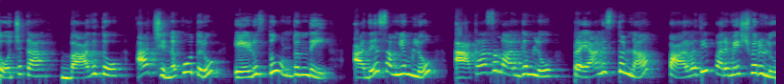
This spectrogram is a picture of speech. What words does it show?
తోచక బాధతో ఆ చిన్న కూతురు ఏడుస్తూ ఉంటుంది. అదే సమయంలో ఆకాశ మార్గంలో ప్రయాణిస్తున్న పార్వతీ పరమేశ్వరులు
